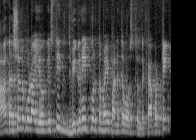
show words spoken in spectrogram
ఆ దశలు కూడా యోగిస్తే ఇది ద్విగుణీకృతమై ఫలితం వస్తుంది. కాబట్టి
